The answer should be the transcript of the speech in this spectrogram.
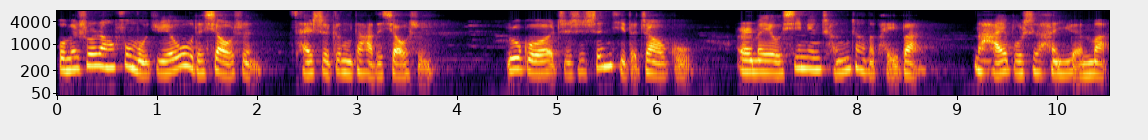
我们说让父母觉悟的孝顺才是更大的孝顺。如果只是身体的照顾，而没有心灵成长的陪伴，那还不是很圆满。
